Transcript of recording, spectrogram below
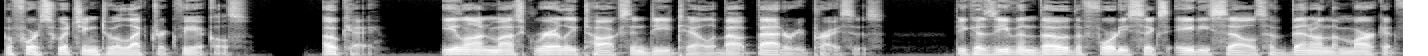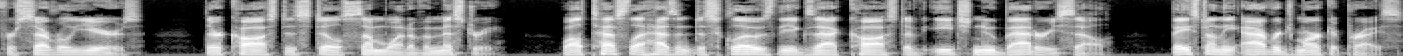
before switching to electric vehicles. Okay, Elon Musk rarely talks in detail about battery prices, because even though the 4680 cells have been on the market for several years, their cost is still somewhat of a mystery. While Tesla hasn't disclosed the exact cost of each new battery cell, based on the average market price,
